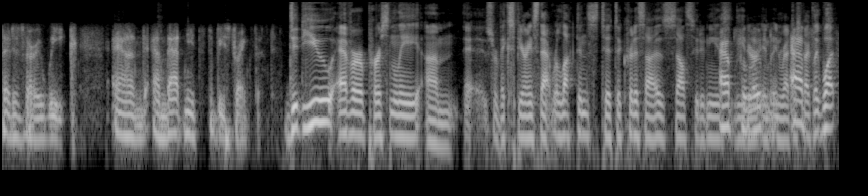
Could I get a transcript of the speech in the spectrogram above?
that is very weak, and and that needs to be strengthened. Did you ever personally um, eh, sort of experience that reluctance to, to criticize South Sudanese Absolutely. leader in, in retrospect? Ab- like, what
